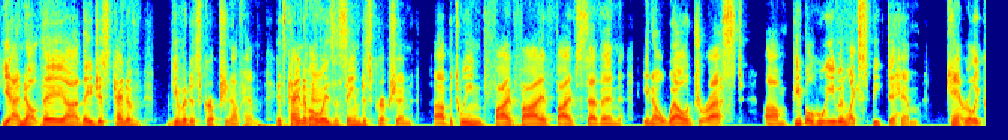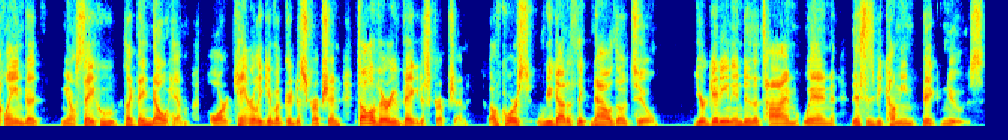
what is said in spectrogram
Yeah, no, they uh they just kind of give a description of him. It's kind of always the same description. Uh between five five, five seven, you know, well dressed. Um people who even like speak to him can't really claim to, you know, say who like they know him or can't really give a good description. It's all a very vague description. Of course, you got to think now though too. You're getting into the time when this is becoming big news.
